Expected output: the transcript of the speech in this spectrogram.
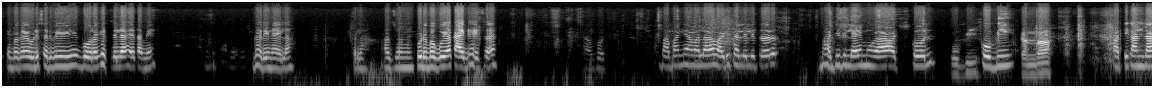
हे बघा एवढी सर्व बोरं घेतलेली आहेत आम्ही. घरी न्यायला. चला अजून पुढे बघूया काय घ्यायचं बाबांनी आम्हाला वाडीत आलेले तर भाजी दिलाय मुळा अटकोल कोबी कोबी. कांदा. पाती कांदा.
